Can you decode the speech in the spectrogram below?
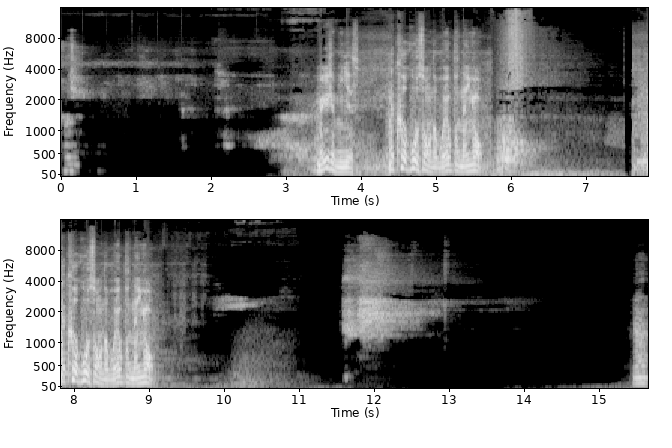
出去。没什么意思，那客户送的我又不能用，那客户送的我又不能用。嗯，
